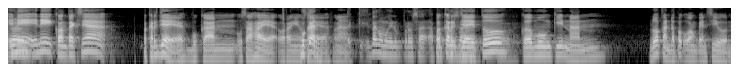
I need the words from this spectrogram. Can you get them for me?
ini ini konteksnya pekerja ya, bukan usaha ya orang yang Bukan, usaha. ya. Nah, kita ngomongin perusahaan. apa, pekerja perusahaan. itu kemungkinan lu akan dapat uang pensiun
